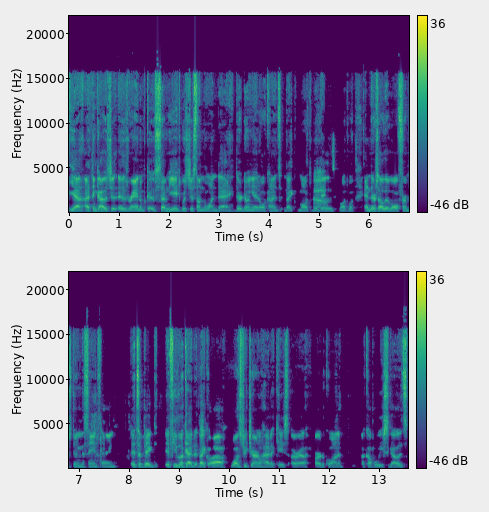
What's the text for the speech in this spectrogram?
Yeah, I think I was just it was random because 78 was just on the one day. They're doing it all kinds like multiple Oh. days, multiple and there's other law firms doing the same thing. It's a big if you look at it like uh Wall Street Journal had a case or a article on it a couple weeks ago. It's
